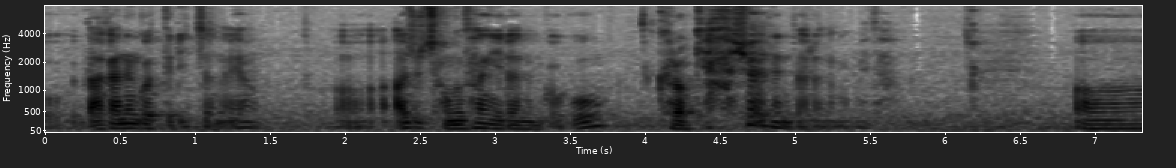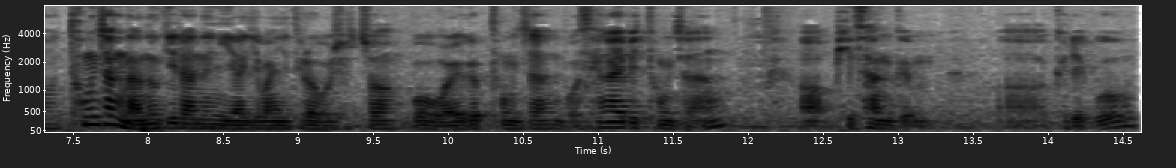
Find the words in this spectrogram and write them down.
뭐 나가는 것들 있잖아요. 어, 아주 정상이라는 거고 그렇게 하셔야 된다라는 겁니다. 어, 통장 나누기라는 이야기 많이 들어보셨죠? 뭐 월급 통장, 뭐 생활비 통장, 어, 비상금, 어, 그리고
